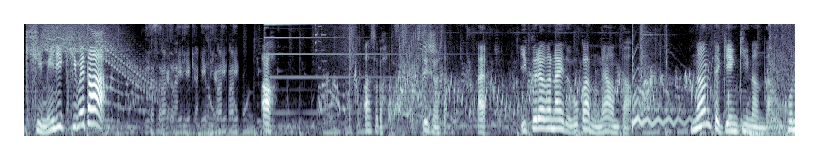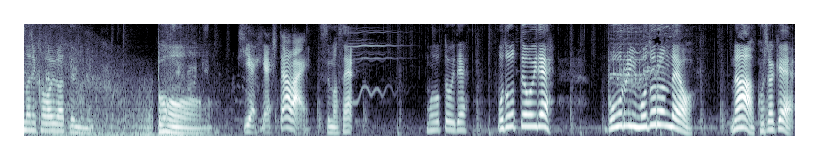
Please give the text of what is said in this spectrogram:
君に決めたあ、あ、そうか。失礼しました。はい。いくらがないと動かんのね、あんた。なんて元気なんだ。こんなに可愛がってんのに。ボーン。ヒヤヒヤしたわい。すいません。戻っておいで。戻っておいで。ボールに戻るんだよ。なあ、こじゃけ。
